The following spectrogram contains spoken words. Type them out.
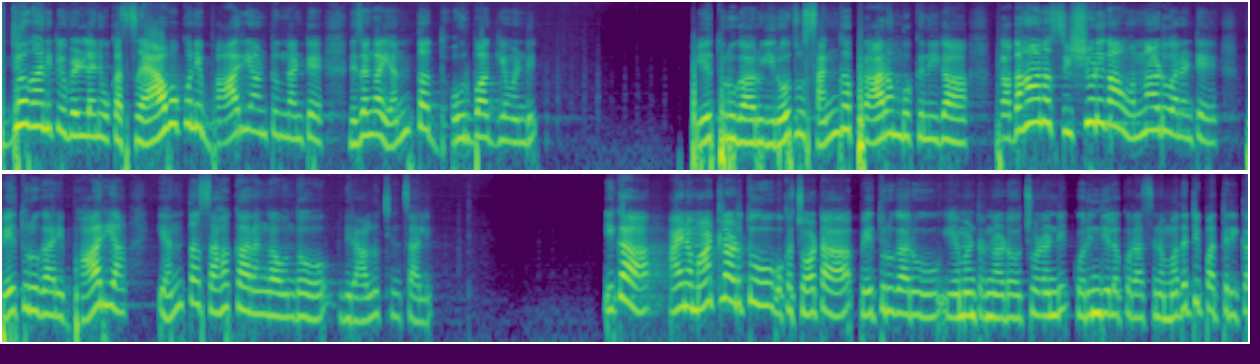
ఉద్యోగానికి వెళ్ళని ఒక సేవకుని భార్య అంటుందంటే నిజంగా ఎంత దౌర్భాగ్యం అండి పేతురు గారు ఈరోజు సంఘ ప్రారంభకునిగా ప్రధాన శిష్యుడిగా ఉన్నాడు అనంటే పేతురు గారి భార్య ఎంత సహకారంగా ఉందో మీరు ఆలోచించాలి. ఇక ఆయన మాట్లాడుతూ ఒక చోట పేతురు గారు ఏమంటున్నాడో చూడండి. కొరిందీలకు రాసిన మొదటి పత్రిక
